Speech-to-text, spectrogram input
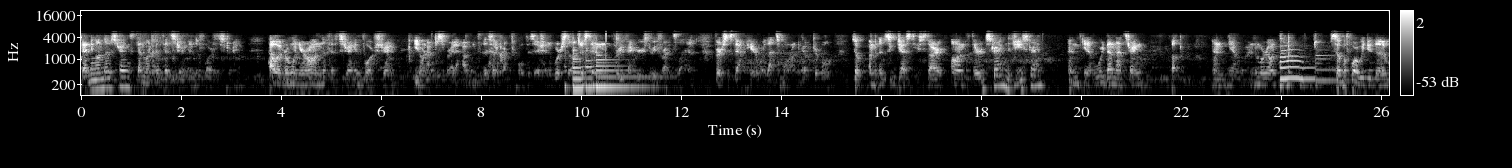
bending on those strings than like the fifth string and the fourth string. However, when you're on the fifth string and fourth string, you don't have to spread out into this uncomfortable position. We're still just in three fingers, three frets land, versus down here where that's more uncomfortable. So I'm going to suggest you start on the third string, the G string, and you know we bend that string up, and you know and we're going. So before we do the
